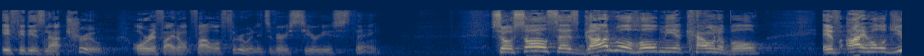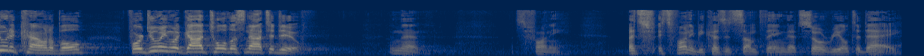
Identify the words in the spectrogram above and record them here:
if it is not true or if I don't follow through. And it's a very serious thing. So Saul says, God will hold me accountable if I hold you accountable for doing what God told us not to do. And then, it's funny. It's, it's funny because it's something that's so real today.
